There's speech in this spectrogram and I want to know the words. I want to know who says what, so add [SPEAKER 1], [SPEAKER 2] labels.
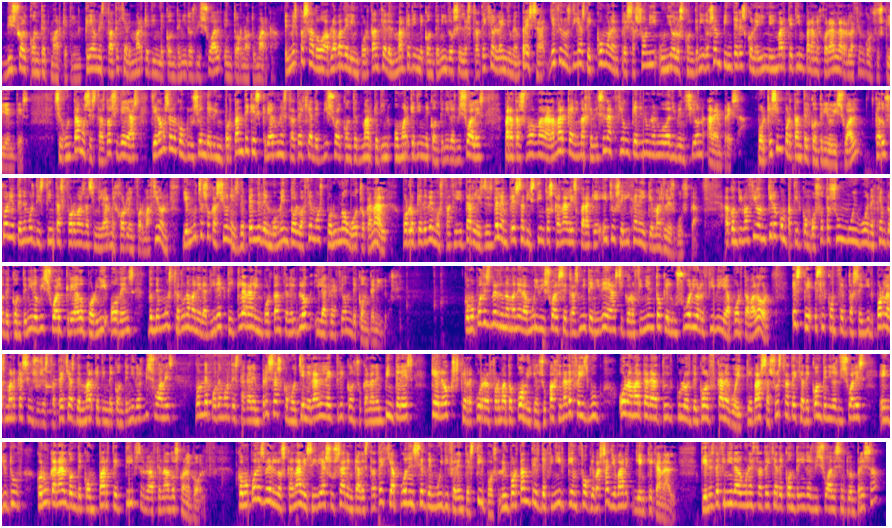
[SPEAKER 1] Visual Content Marketing. Crea una estrategia de marketing de contenidos visual en torno a tu marca. El mes pasado hablaba de la importancia del marketing de contenidos en la estrategia online de una empresa y hace unos días de cómo la empresa Sony unió los contenidos en Pinterest con el email marketing para mejorar la relación con sus clientes. Si juntamos estas dos ideas, llegamos a la conclusión de lo importante que es crear una estrategia de Visual Content Marketing o marketing de contenidos visuales para transformar a la marca en imágenes en acción que den una nueva dimensión a la empresa. ¿Por qué es importante el contenido visual? Cada usuario tenemos distintas formas de asimilar mejor la información y en muchas ocasiones depende del momento lo hacemos por uno u otro canal, por lo que debemos facilitarles desde la empresa distintos canales para que ellos elijan el que más les gusta. A continuación quiero compartir con vosotros un muy buen ejemplo de contenido visual creado por Lee Odens donde muestra de una manera directa y clara la importancia del blog y la creación de contenidos. Como puedes ver de una manera muy visual se transmiten ideas y conocimiento que el usuario recibe y le aporta valor. Este es el concepto a seguir por las marcas en sus estrategias de marketing de contenidos visuales, donde podemos destacar empresas como General Electric con su canal en Pinterest, Kellogg's que recurre al formato cómic en su página de Facebook o la marca de artículos de golf Callaway que basa su estrategia de contenidos visuales en YouTube con un canal donde comparte tips relacionados con el golf. Como puedes ver, los canales e ideas a usar en cada estrategia pueden ser de muy diferentes tipos. Lo importante es definir qué enfoque vas a llevar y en qué canal. ¿Tienes definida alguna estrategia de contenidos visuales en tu empresa?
